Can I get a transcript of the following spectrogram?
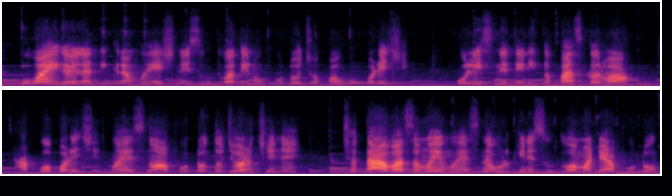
ખોવાઈ ગયેલા દીકરા મહેશને શોધવા તેનો ફોટો છપાવવો પડે છે. પોલીસને તેની તપાસ કરવા આપવો પડે છે. મહેશનો આ ફોટો તો જળ છે ને? છતાં આવા સમયે મહેશને ઓળખીને શોધવા માટે આ ફોટો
